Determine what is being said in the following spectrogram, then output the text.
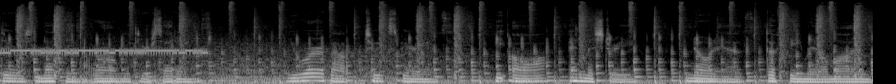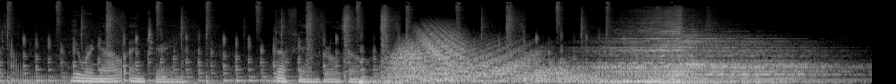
there is nothing wrong with your setting. You are about to experience the awe and mystery known as the female mind. You are now entering the fangirl zone.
